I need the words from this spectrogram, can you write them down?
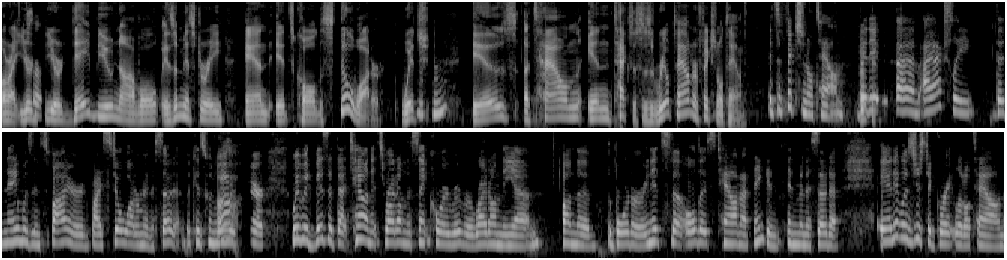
All right, your sure. your debut novel is a mystery, and it's called Stillwater, which mm-hmm. is a town in Texas. Is it a real town or a fictional town? It's a fictional town, but okay. it, um, I actually the name was inspired by Stillwater, Minnesota, because when we ah. were there, we would visit that town. It's right on the St. Croix River, right on the um, on the, the border and it's the oldest town i think in, in minnesota and it was just a great little town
